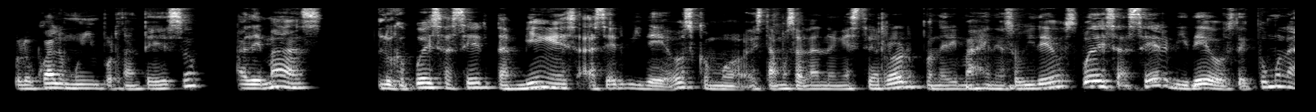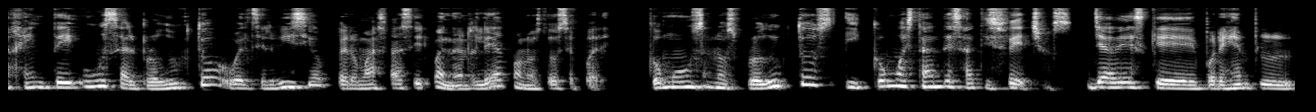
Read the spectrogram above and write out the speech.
por lo cual es muy importante eso. Además, lo que puedes hacer también es hacer videos, como estamos hablando en este error, poner imágenes o videos. Puedes hacer videos de cómo la gente usa el producto o el servicio, pero más fácil, bueno, en realidad con los dos se puede. Cómo usan los productos y cómo están desatisfechos. Ya ves que, por ejemplo,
